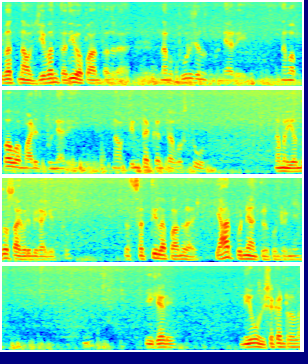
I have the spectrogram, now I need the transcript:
ಇವತ್ತು ನಾವು ಜೀವಂತ ಅದೀವಪ್ಪ ಅಂತಂದ್ರೆ ನಮ್ಮ ಪೂರ್ವಜನದ ಪುಣ್ಯ ರೀ. ನಮ್ಮ ಅಪ್ಪ ಮಾಡಿದ ಪುಣ್ಯ ರೀ. ನಾವು ತಿಂತಕ್ಕಂಥ ವಸ್ತು ನಮ್ಮನ್ನು ಎಂದೋ ಸಹ ಹೊಡಿಬೇಕಾಗಿತ್ತು. ಸತ್ತಿಲ್ಲಪ್ಪ ಅಂದ್ರೆ ಯಾರು ಪುಣ್ಯ ಅಂತ ತಿಳ್ಕೊಂಡ್ರಿ? ಈಗ ಹೇಳಿ, ನೀವು ವಿಷಕಂಠರಲ್ಲ?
